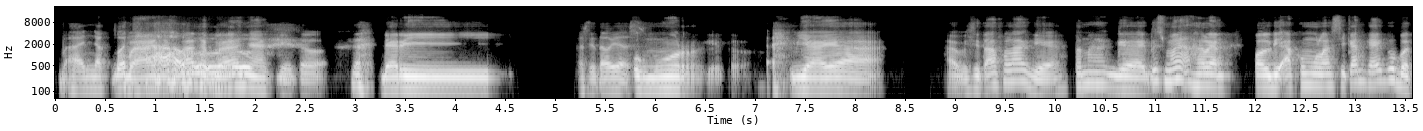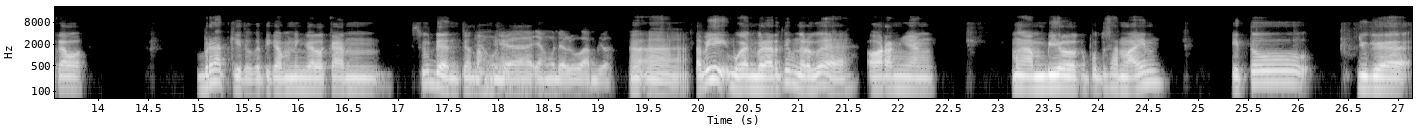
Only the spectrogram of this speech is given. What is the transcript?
Banyak gue banyak tahu. banget banyak gitu. Dari Kasih tahu ya. umur gitu. Biaya. Habis itu apa lagi ya? Tenaga. Itu sebenarnya hal yang kalau diakumulasikan kayak gue bakal berat gitu ketika meninggalkan Sudan yang contohnya. udah yang udah lu ambil. Heeh. Tapi bukan berarti menurut gue ya orang yang mengambil keputusan lain itu juga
